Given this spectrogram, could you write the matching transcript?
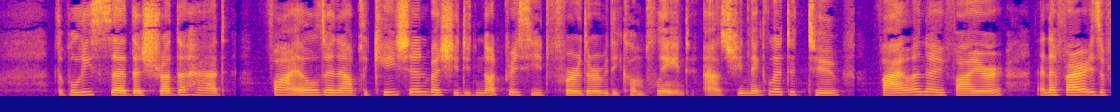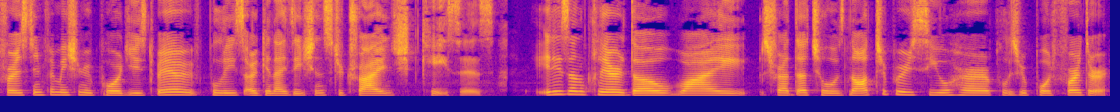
The police said that Shraddha had filed an application, but she did not proceed further with the complaint as she neglected to file an FIR. An FIR is the first information report used by police organizations to try cases. It is unclear, though, why Shraddha chose not to pursue her police report further,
